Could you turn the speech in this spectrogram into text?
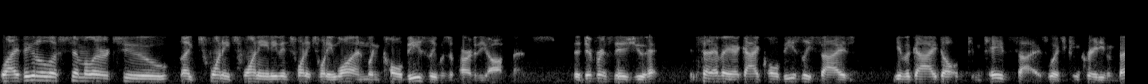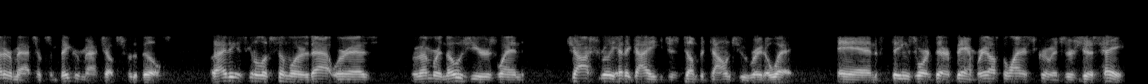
Well, I think it'll look similar to like 2020 and even 2021 when Cole Beasley was a part of the offense. The difference is you ha- instead of having a guy Cole Beasley size, you have a guy Dalton Kincaid size, which can create even better matchups and bigger matchups for the Bills. But I think it's going to look similar to that. Whereas remember in those years when Josh really had a guy he could just dump it down to right away, and if things weren't there, bam, right off the line of scrimmage, there's just hey,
